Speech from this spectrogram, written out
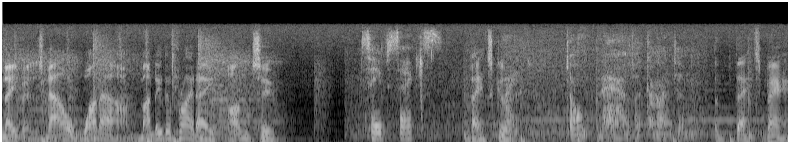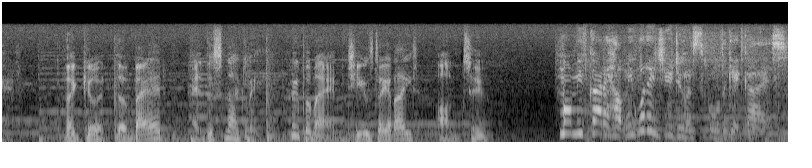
Neighbours now one hour, Monday to Friday on 2. Safe sex. That's good. Don't have a condom. That's bad. The good, the bad, and the snuggly. Hooperman, Tuesday at 8 on 2. Mom, you've got to help me. What did you do in school to get guys?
